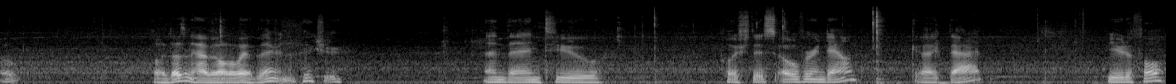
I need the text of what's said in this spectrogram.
Oh. Well, it doesn't have it all the way up there in the picture. And then to push this over and down, like that. Beautiful.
